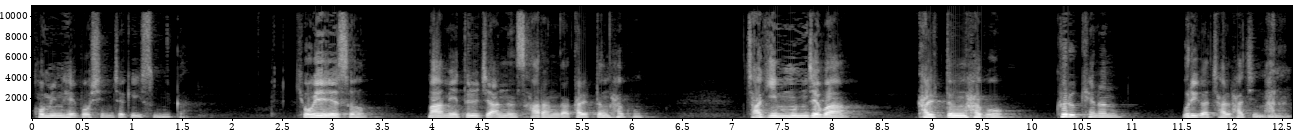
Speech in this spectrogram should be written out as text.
고민해 보신 적이 있습니까? 교회에서 마음에 들지 않는 사람과 갈등하고 자기 문제와 갈등하고 그렇게는 우리가 잘 하지만은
